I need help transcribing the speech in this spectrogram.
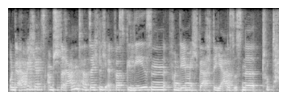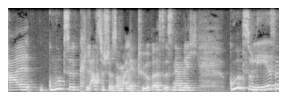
Und da habe ich jetzt am Strand tatsächlich etwas gelesen, von dem ich dachte, ja, das ist eine total gute klassische Sommerlektüre. Es ist nämlich gut zu lesen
